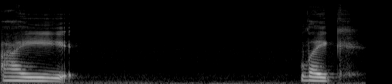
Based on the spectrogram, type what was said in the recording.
i like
